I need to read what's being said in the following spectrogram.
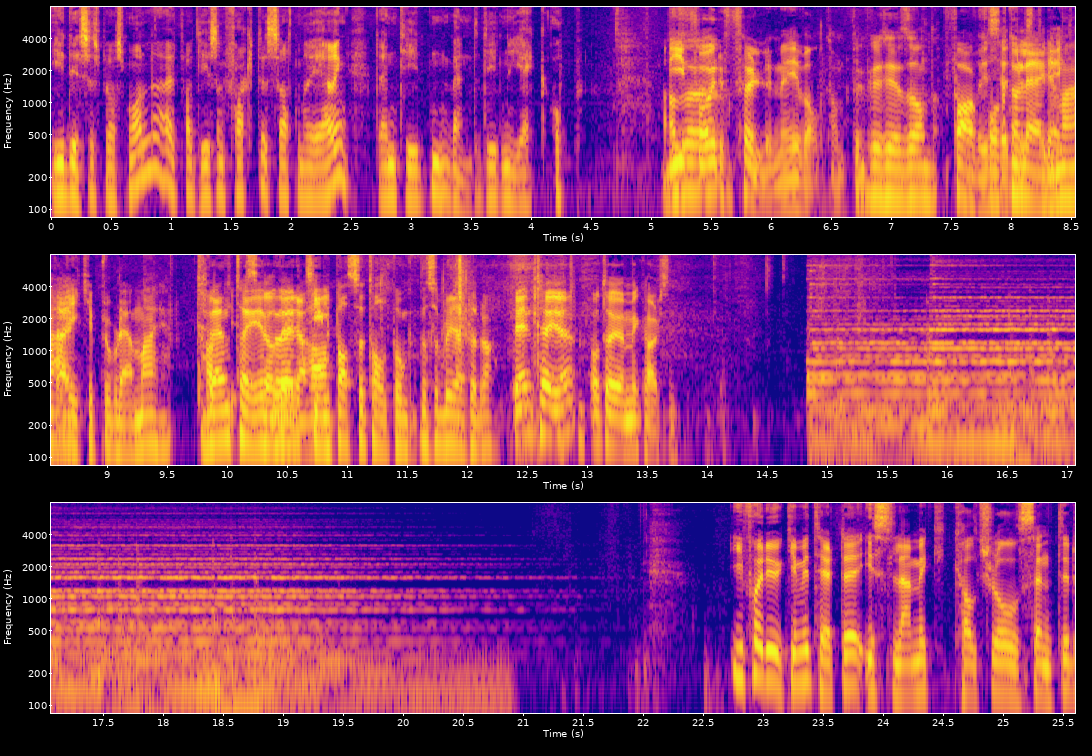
i disse spørsmålene. Et parti som faktisk satt med regjering den tiden ventetidene gikk opp. Vi Altså- får følge med i valgkampen. For å si det sånn, Fagfolkene og legene er ikke problemet her. Takk Bent Høie bør tilpasse tallpunktene, så blir dette bra. Bent Høie og Tøye Micaelsen. I forrige uke inviterte Islamic Cultural Center,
